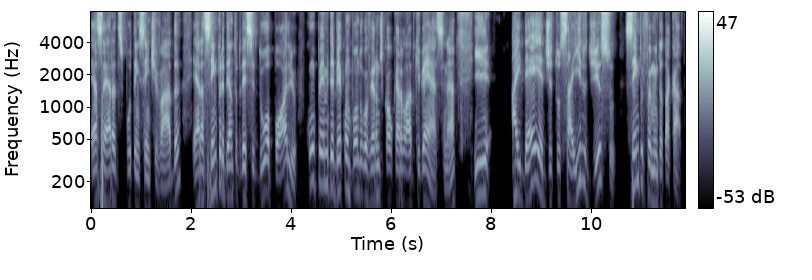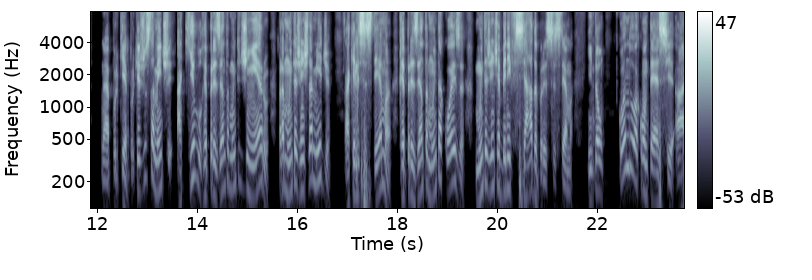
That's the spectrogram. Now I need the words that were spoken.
essa era a disputa incentivada, era sempre dentro desse duopólio, com o PMDB compondo o governo de qualquer lado que ganhasse, né? E a ideia de tu sair disso sempre foi muito atacada. Né? Por quê? Porque justamente aquilo representa muito dinheiro para muita gente da mídia. Aquele sistema representa muita coisa. Muita gente é beneficiada por esse sistema. Então, quando acontece a,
